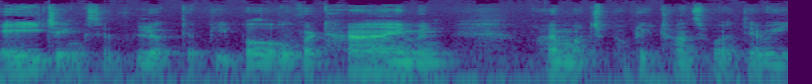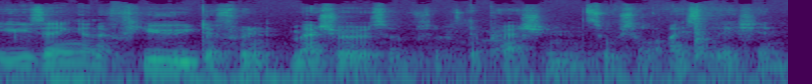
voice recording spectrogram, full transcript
aging, sort of looked at people over time and how much public transport they were using and a few different measures of sort of depression, social isolation.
